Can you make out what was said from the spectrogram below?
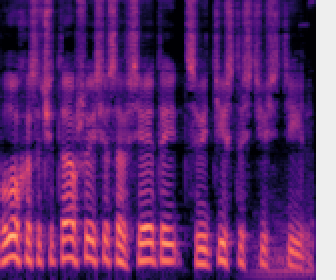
плохо сочетавшаяся со всей этой цветистостью стиля.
